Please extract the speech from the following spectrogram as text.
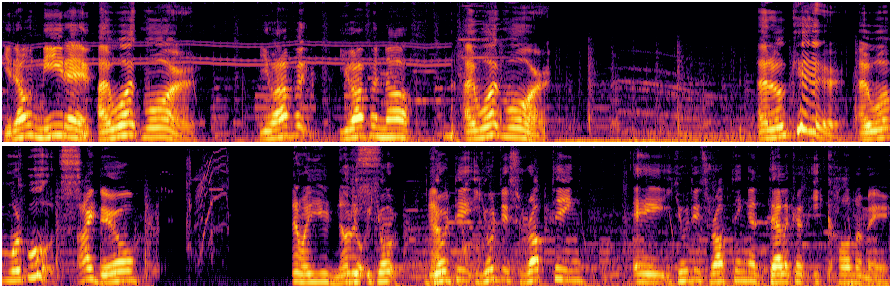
you don't need it. I want more. You have it. You have enough. I want more. I don't care. I want more bolts. I do. Anyway, you You're notice. you're Yeah. you're, di- you're disrupting a you're disrupting a delicate economy.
